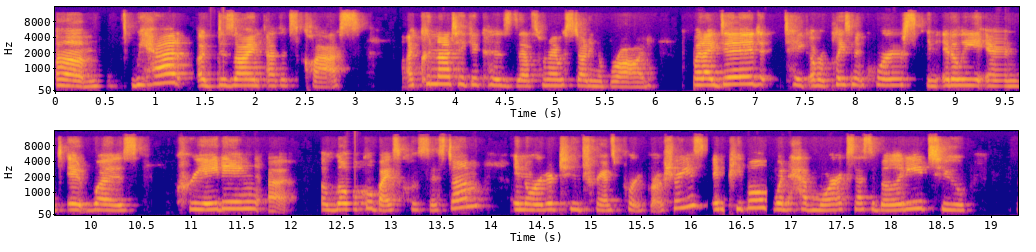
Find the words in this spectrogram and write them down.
um, we had a design ethics class. I could not take it because that's when I was studying abroad, but I did take a replacement course in Italy, and it was creating a, a local bicycle system in order to transport groceries. And people would have more accessibility to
